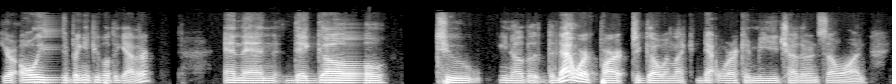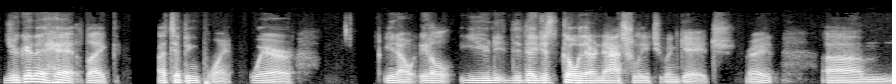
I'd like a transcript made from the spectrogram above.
you're always bringing people together, and then they go to you know the the network part to go and like network and meet each other and so on. You're gonna hit like a tipping point where you know it'll you they just go there naturally to engage, right? Um,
